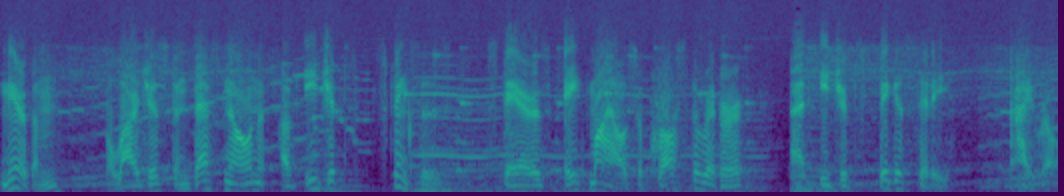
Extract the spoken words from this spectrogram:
Near them, the largest and best known of Egypt's sphinxes, stares eight miles across the river at Egypt's biggest city, Cairo,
